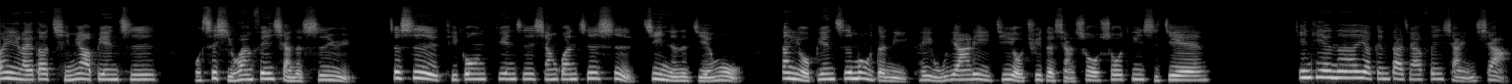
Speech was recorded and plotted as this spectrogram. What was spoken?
欢迎来到奇妙编织，我是喜欢分享的思雨，这是提供编织相关知识、技能的节目。让有编织梦的你，可以无压力、既有趣的享受收听时间。今天呢，要跟大家分享一下。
